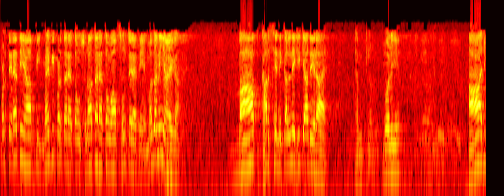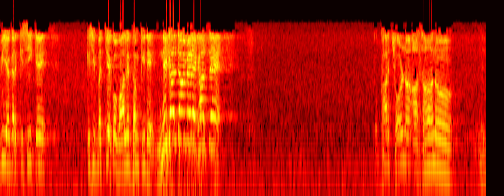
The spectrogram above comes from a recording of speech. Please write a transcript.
پڑھتے رہتے ہیں آپ بھی، میں بھی پڑھتا رہتا ہوں، سناتا رہتا ہوں، آپ سنتے رہتے ہیں۔ مزہ نہیں آئے گا۔ باپ گھر سے نکلنے کی کیا دے رہا ہے؟ دھمکی بولیے۔ آج بھی اگر کسی کے، کسی بچے کو والد دھمکی دے، نکل جا میرے گھر سے۔ تو گھر چھوڑنا آسان۔ نہیں۔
